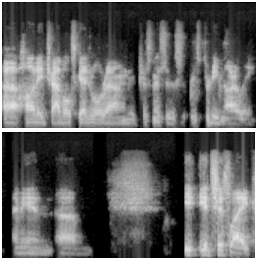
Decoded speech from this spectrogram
uh, holiday travel schedule around Christmas is is pretty gnarly. I mean, um, it, it's just like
